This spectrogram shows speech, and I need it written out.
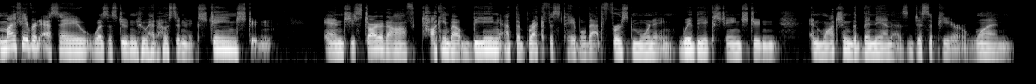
My favorite essay was a student who had hosted an exchange student. And she started off talking about being at the breakfast table that first morning with the exchange student and watching the bananas disappear one,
